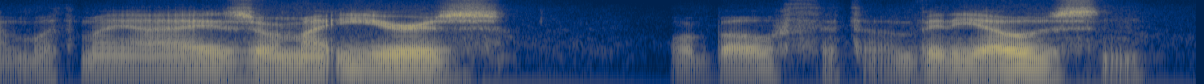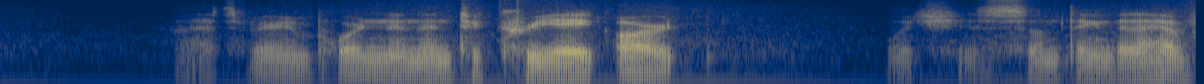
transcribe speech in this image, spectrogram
um, with my eyes or my ears or both at the videos. And that's very important. And then to create art which is something that I have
